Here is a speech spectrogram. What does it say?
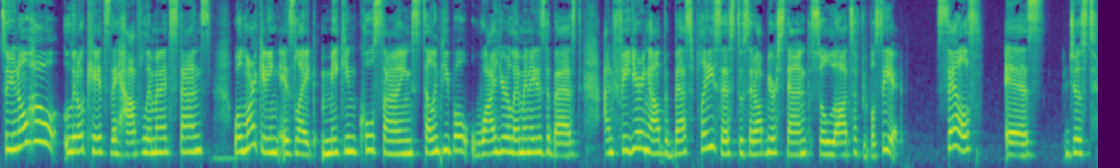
So you know how little kids they have lemonade stands? Well, marketing is like making cool signs, telling people why your lemonade is the best, and figuring out the best places to set up your stand so lots of people see it. Sales is just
